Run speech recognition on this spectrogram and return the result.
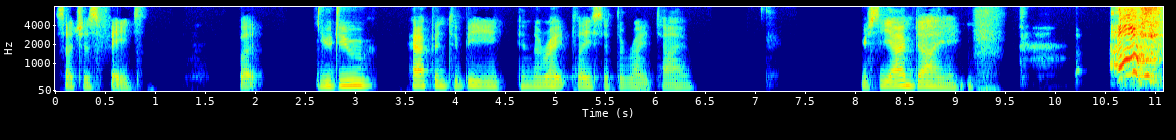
such as fate, but you do happen to be in the right place at the right time. You see, I'm dying. Oh!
